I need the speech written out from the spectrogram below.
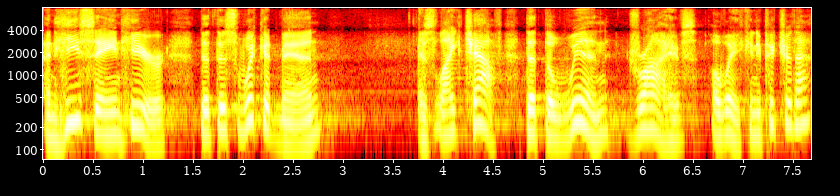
And he's saying here that this wicked man is like chaff, that the wind drives away. Can you picture that?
